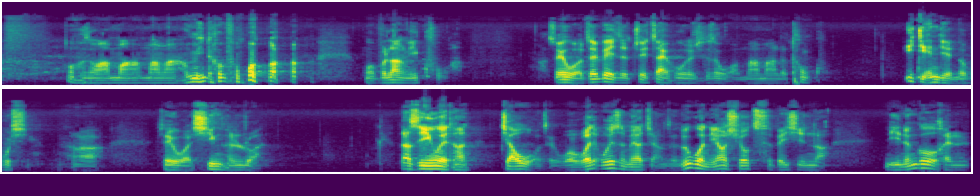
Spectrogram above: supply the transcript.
我说：啊妈妈妈，阿弥陀佛，我不让你苦啊。所以我这辈子最在乎的就是我妈妈的痛苦，一点点都不行啊！所以我心很软。那是因为他教我这个。我我为什么要讲这？如果你要修慈悲心呢，你能够很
